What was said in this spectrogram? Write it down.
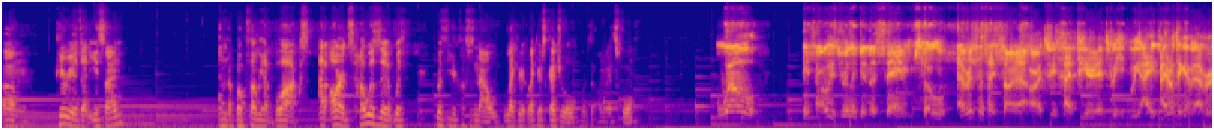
um, periods at Eastside, and above that we had blocks. At Arts, how is it with with your classes now, like your like your schedule with the online school? Well, it's always really been the same. So ever since I started at arts, we've had periods. We, we I, I don't think I've ever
